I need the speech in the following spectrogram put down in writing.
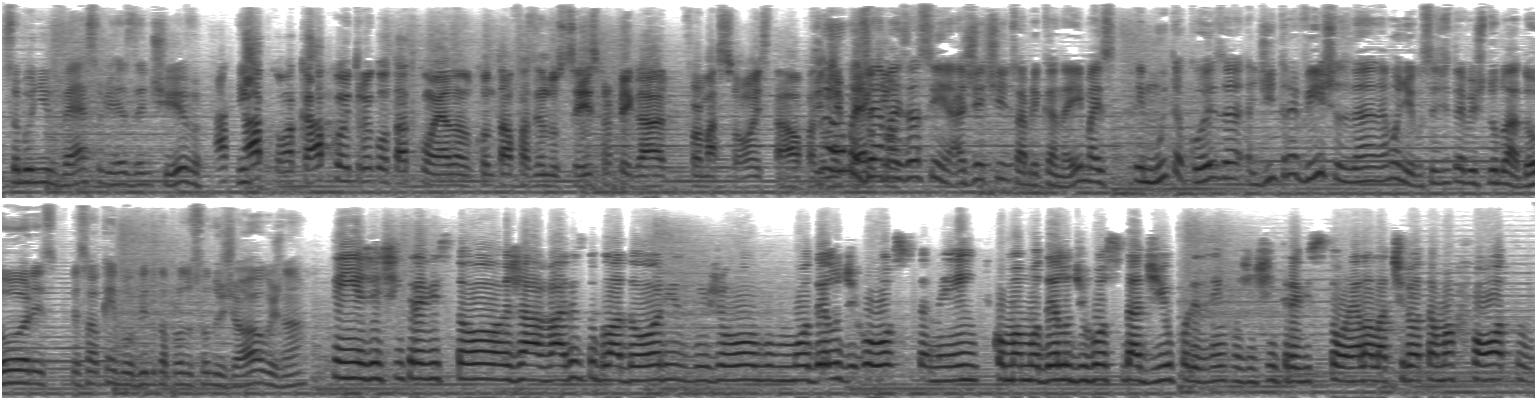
sobre o universo de Resident Evil. A Capcom, a Capcom entrou em contato com ela quando tava fazendo o 6 pra pegar informações e tal. Fazer Não, mas é, mas assim, a gente tá brincando aí, mas tem muita coisa de entrevistas, né, né, Monique? Você entrevista de dubladores, pessoal que é envolvido com a produção dos jogos, né? Sim, a gente entrevistou já vários dubladores do jogo, modelo de rosto também, como a modelo de rosto da Jill, por exemplo, a gente entrevistou ela, ela tirou até uma foto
